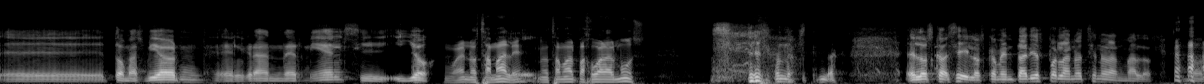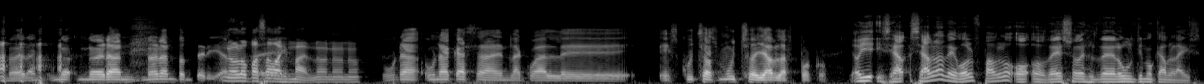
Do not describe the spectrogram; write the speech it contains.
eh, eh, Thomas Bjorn, el gran Ernie Els y, y yo. Bueno, no está mal, ¿eh? No está mal para jugar al mus. No, no, no. En los co- sí, los comentarios por la noche no eran malos, no, no eran, no, no eran, no eran tonterías. No lo pasabais Eh, mal, no, no, no. Una, una casa en la cual eh, escuchas mucho y hablas poco. Oye, ¿y se, ha- se habla de golf, Pablo? ¿O, o de eso es de lo último que habláis?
